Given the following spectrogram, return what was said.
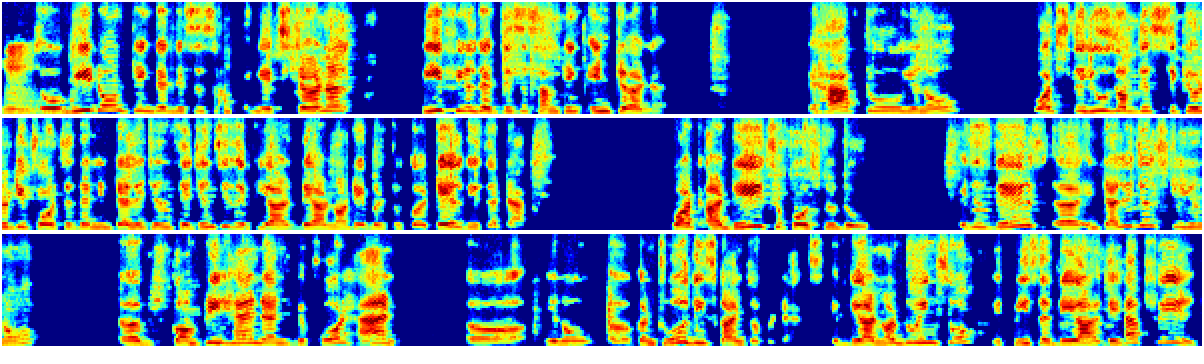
Hmm. So we don't think that this is something external. We feel that this is something internal. They have to, you know, what's the use of these security forces and intelligence agencies if are, they are not able to curtail these attacks? What are they supposed to do? It is their uh, intelligence to, you know, uh, comprehend and beforehand, uh, you know, uh, control these kinds of attacks. If they are not doing so, it means that they are they have failed.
